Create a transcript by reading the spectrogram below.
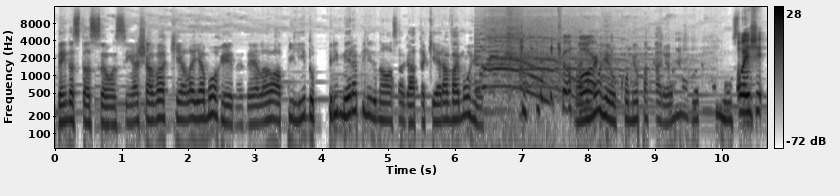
bem da situação, assim, achava que ela ia morrer, né? Daí ela, o apelido, o primeiro apelido da nossa gata aqui era Vai Morrer. que horror. Mas não morreu, comeu pra caramba, agora tá Hoje,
